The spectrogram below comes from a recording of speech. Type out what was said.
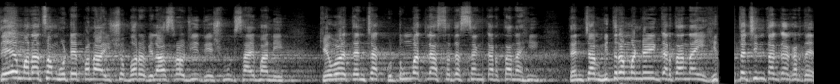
ते मनाचा मोठेपणा आयुष्यभर विलासरावजी देशमुख साहेबांनी केवळ त्यांच्या कुटुंबातल्या सदस्यांकरता नाही त्यांच्या मित्रमंडळी करता नाही हितचिंतक करते?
